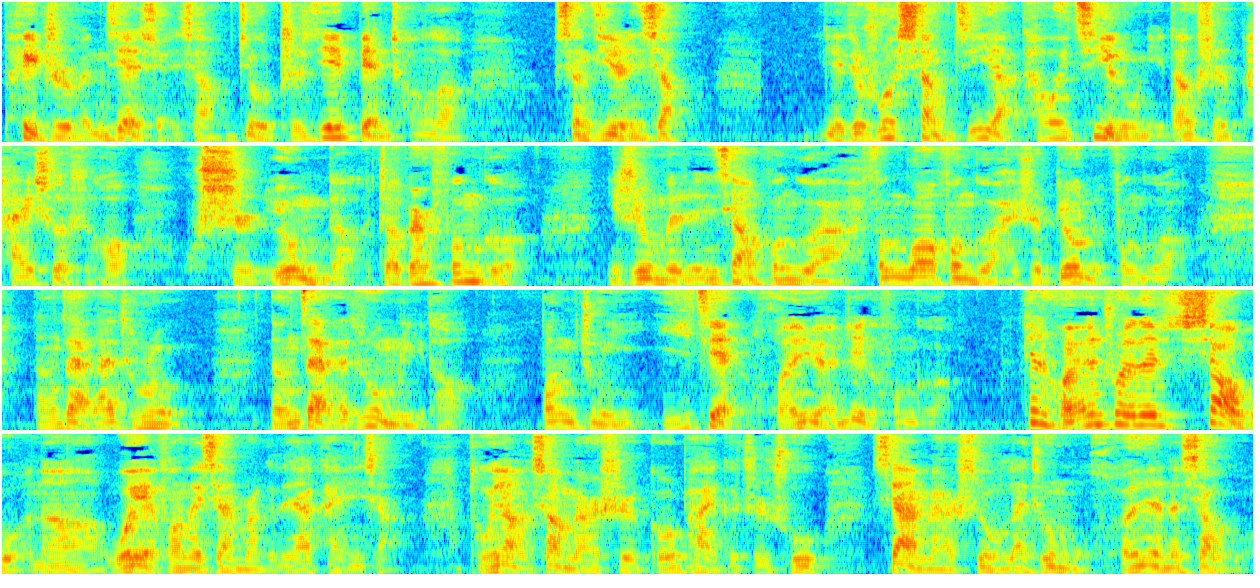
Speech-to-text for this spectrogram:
配置文件选项就直接变成了相机人像，也就是说相机啊，它会记录你当时拍摄时候使用的照片风格，你是用的人像风格啊、风光风格还是标准风格，能在 Lightroom 能在 Lightroom 里头帮助你一键还原这个风格。但是还原出来的效果呢，我也放在下面给大家看一下。同样，上面是 GoPro 直出，下面是用 Lightroom 还原的效果。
